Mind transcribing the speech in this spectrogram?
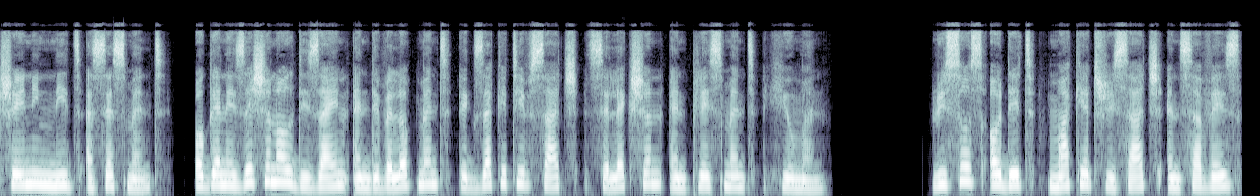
training needs assessment, Organizational design and development, executive search, selection and placement, human. Resource audit, market research and surveys,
